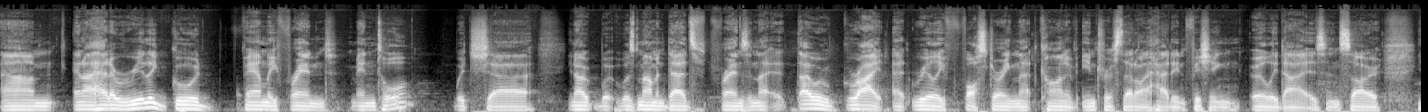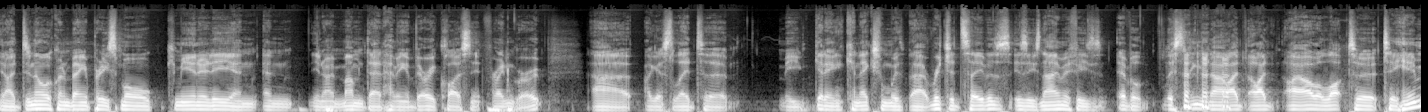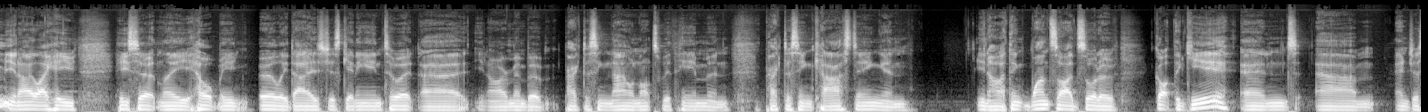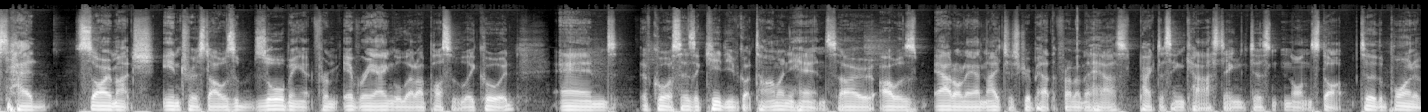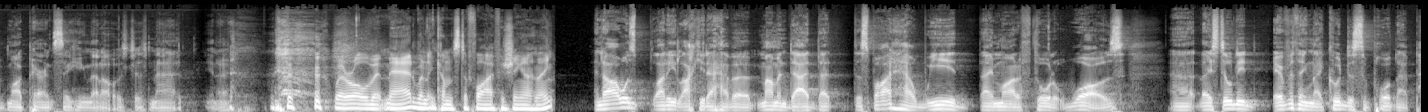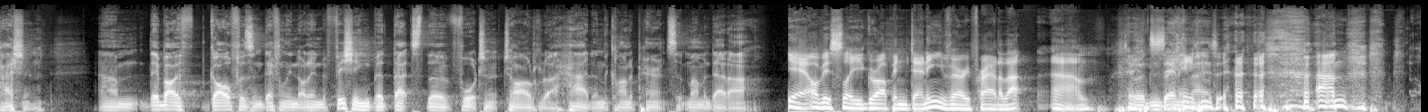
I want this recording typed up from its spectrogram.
Um, and I had a really good family friend mentor which uh, you know w- was mum and dad's friends, and they they were great at really fostering that kind of interest that I had in fishing early days. And so, you know, Deniliquin being a pretty small community, and and you know, mum and dad having a very close knit friend group, uh, I guess led to me getting a connection with uh, Richard Sievers is his name. If he's ever listening, you know, I, I, I, owe a lot to, to him. You know, like he he certainly helped me early days just getting into it. Uh, you know, I remember practicing nail knots with him and practicing casting, and you know, I think once I'd sort of got the gear and um, and just had so much interest, I was absorbing it from every angle that I possibly could, and of course, as a kid, you've got time on your hands. So I was out on our nature strip out the front of the house, practicing casting just non-stop to the point of my parents thinking that I was just mad, you know. We're all a bit mad when it comes to fly fishing, I think. And I was bloody lucky to have a mum and dad that, despite how weird they might have thought it was, uh, they still did everything they could to support that passion. Um, they're both golfers and definitely not into fishing, but that's the fortunate childhood I had and the kind of parents that mum and dad are yeah, obviously you grew up in Denny. Very proud of that. Um, Denny, mate. um,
